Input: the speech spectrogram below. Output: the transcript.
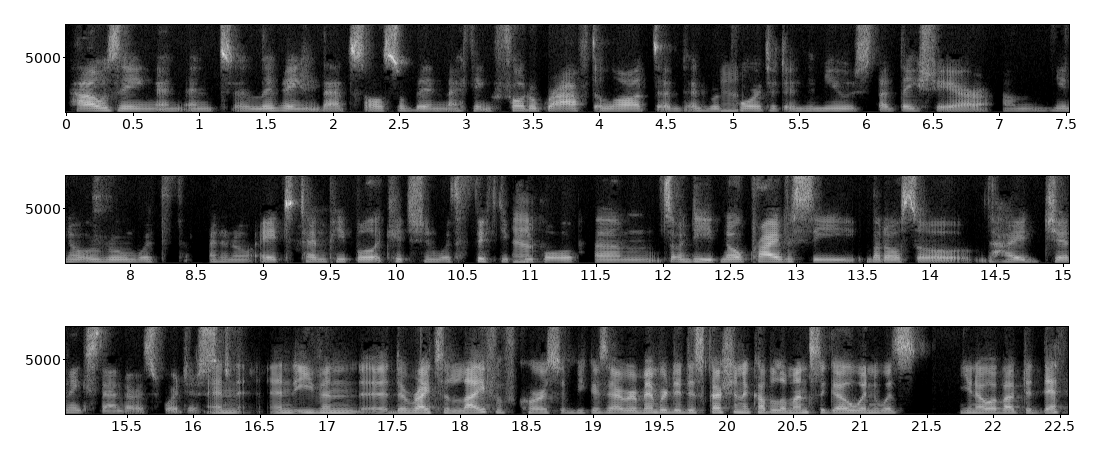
housing and, and uh, living that's also been i think photographed a lot and, and reported yeah. in the news that they share um, you know a room with i don't know eight ten people a kitchen with 50 yeah. people um, so indeed no privacy but also the hygienic standards were just and and even uh, the right to life of course because i remember the discussion a couple of months ago when it was you know about the death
